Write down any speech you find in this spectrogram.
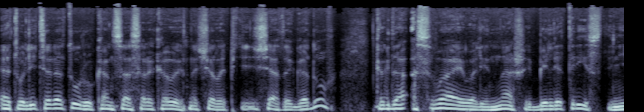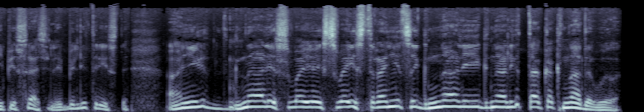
эту литературу конца 40-х, начала 50-х годов, когда осваивали наши билетристы, не писатели, билетристы. Они гнали свои, свои страницы, гнали и гнали так, как надо было.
